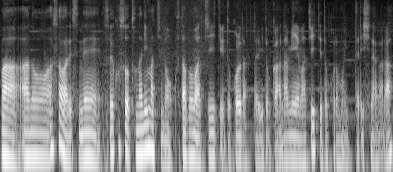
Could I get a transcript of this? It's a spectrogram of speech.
まああの朝はですねそれこそ隣町の双葉町っていうところだったりとか浪江町っていうところも行ったりしながら、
